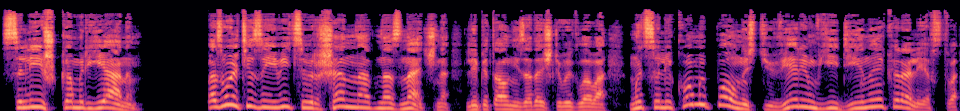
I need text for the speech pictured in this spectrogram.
слишком рьяным. «Позвольте заявить совершенно однозначно», — лепетал незадачливый глава, «мы целиком и полностью верим в единое королевство,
